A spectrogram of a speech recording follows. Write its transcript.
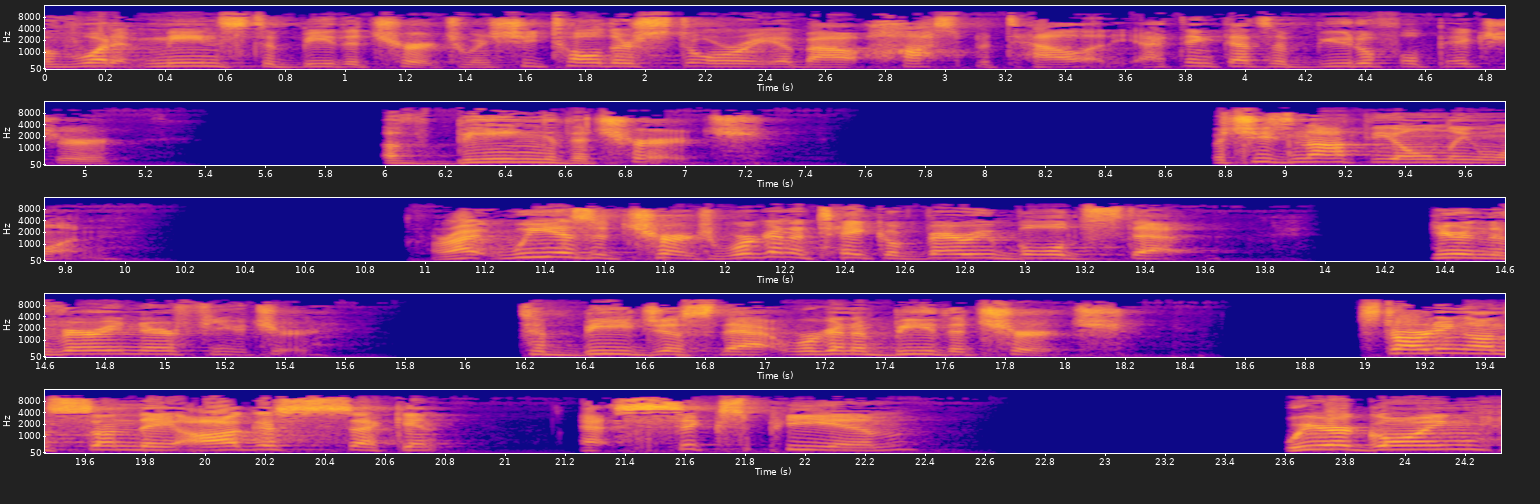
of what it means to be the church. When she told her story about hospitality, I think that's a beautiful picture of being the church. But she's not the only one. All right, we as a church, we're going to take a very bold step here in the very near future to be just that. We're going to be the church. Starting on Sunday, August 2nd, at 6 p.m., we are going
